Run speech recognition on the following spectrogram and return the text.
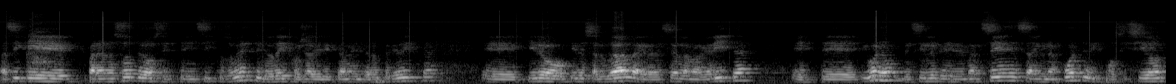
Así que para nosotros, este, insisto sobre esto y lo dejo ya directamente a los periodistas, eh, quiero, quiero saludarla, agradecerle a Margarita este, y bueno, decirle que desde Mercedes hay una fuerte disposición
